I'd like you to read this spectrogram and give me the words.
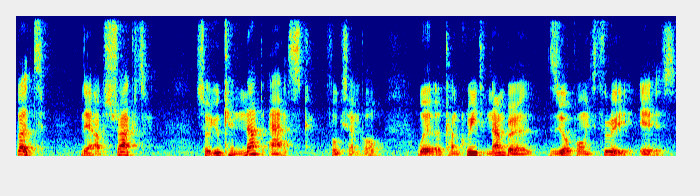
But they are abstract, so you cannot ask, for example, where a concrete number 0.3 is.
